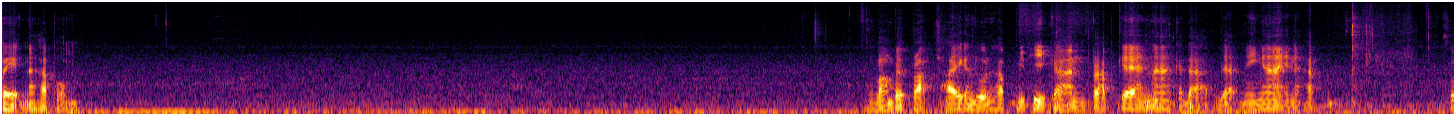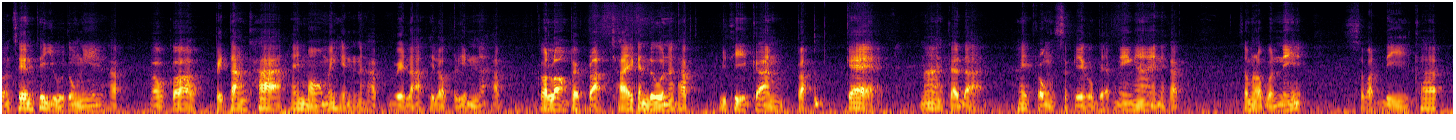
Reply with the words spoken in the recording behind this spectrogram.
ป๊ะๆนะครับผม ลองไปปรับใช้กันดูนะครับ วิธีการปรับแก้หน้ากระดาษแบบง่ายๆนะครับ ส่วนเส้นที่อยู่ตรงนี้นะครับ เราก็ไปตั้งค่าให้มองไม่เห็นนะครับ เวลาที่เราปริ้นนะครับ ก็ลองไปปรับใช้กันดูนะครับ วิธีการปรับแก้หน้ากระดาษให้ตรงสเกลแบบง่ายๆนะครับสำหรับวันนี้ สวัสดีครับ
